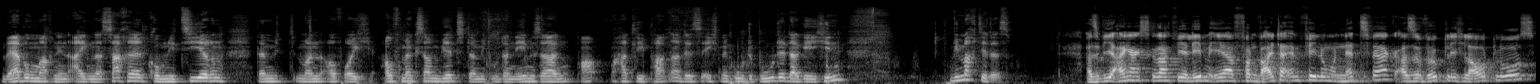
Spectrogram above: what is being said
Werbung machen in eigener Sache, kommunizieren, damit man auf euch aufmerksam wird, damit Unternehmen sagen, ah, Hartley Partner, das ist echt eine gute Bude, da gehe ich hin. Wie macht ihr das? Also wie eingangs gesagt, wir leben eher von Weiterempfehlung und Netzwerk, also wirklich lautlos.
